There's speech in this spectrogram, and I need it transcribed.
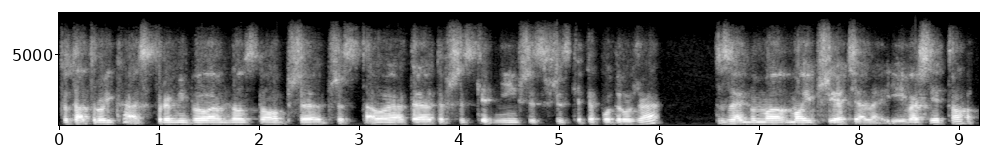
to ta trójka, z którymi byłem non-stop prze, przez całe te, te wszystkie dni, przez wszystkie te podróże, to są jakby mo, moi przyjaciele i właśnie to,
